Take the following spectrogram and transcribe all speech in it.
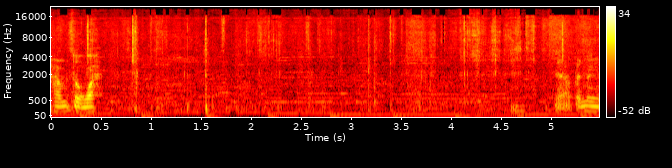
พับไม่ตรงวะเดี๋ยวแป๊บนึง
